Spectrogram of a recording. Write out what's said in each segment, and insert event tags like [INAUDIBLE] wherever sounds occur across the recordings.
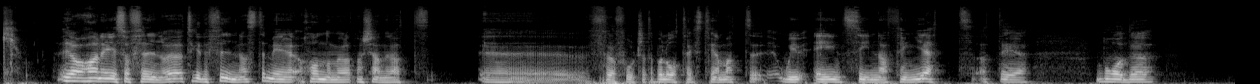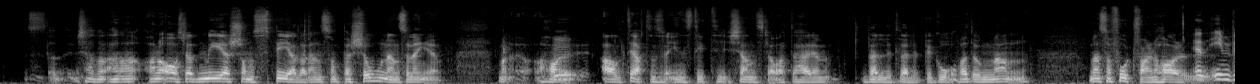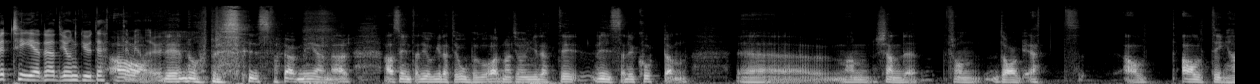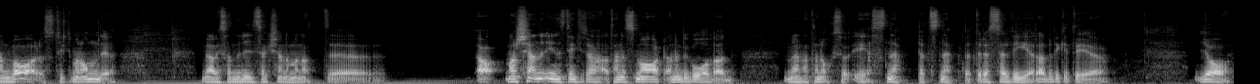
Ja, han är så fin och jag tycker det finaste med honom är att man känner att eh, för att fortsätta på låttexttemat We ain't seen nothing yet. Att det är både att han, han har avslöjat mer som spelare än som person än så länge. Man har Mm. alltid haft en sån där instinktiv känsla av att det här är en väldigt, väldigt begåvad ung man. Men som fortfarande har... En inverterad John Guidetti Ja, menar du? det är nog [LAUGHS] precis vad jag menar. Alltså inte att John Guidetti är obegåvad, men att John Guidetti visade korten. Eh, man kände från dag ett allt, allting han var och så tyckte man om det. Med Alexander Isak känner man att eh, ja, man känner instinktivt att han är smart, han är begåvad. Men att han också är snäppet, snäppet reserverad, vilket är ja,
